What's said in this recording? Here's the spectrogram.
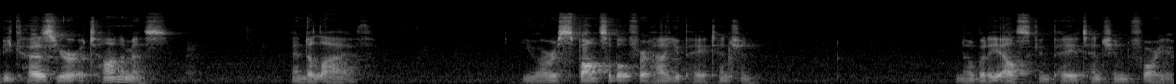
because you're autonomous and alive, you are responsible for how you pay attention. Nobody else can pay attention for you.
